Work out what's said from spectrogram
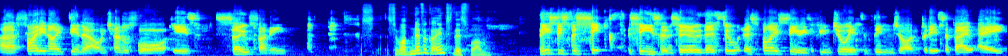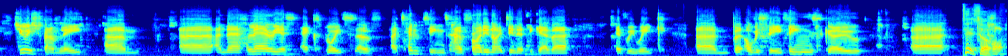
Uh, Friday night dinner on Channel Four is so funny. So I've never got into this one. This is the sixth season, so there's still there's five series if you enjoy it to binge on. But it's about a Jewish family um, uh, and their hilarious exploits of attempting to have Friday night dinner together every week. Um, but obviously things go uh, Tits up.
